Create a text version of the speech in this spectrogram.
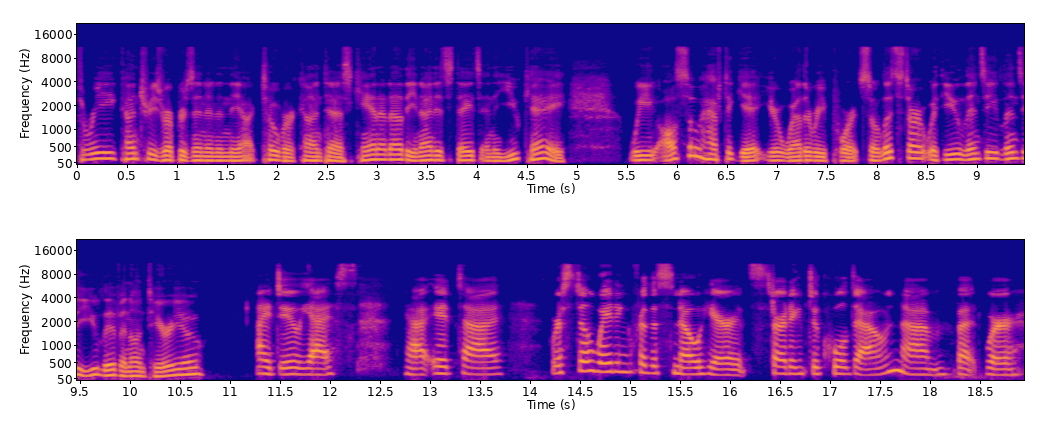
three countries represented in the October contest Canada, the United States, and the UK. We also have to get your weather report. So let's start with you, Lindsay. Lindsay, you live in Ontario. I do, yes. Yeah, it uh we're still waiting for the snow here. It's starting to cool down, um, but we're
